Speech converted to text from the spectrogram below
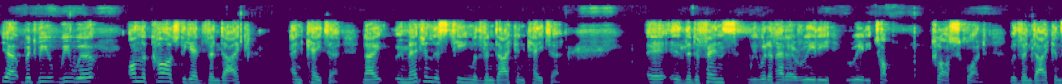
Yeah, but we we were on the cards to get Van Dijk and Keita. Now, imagine this team with Van Dijk and Keita. Uh, the defense, we would have had a really, really top class squad with Van Dijk and,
